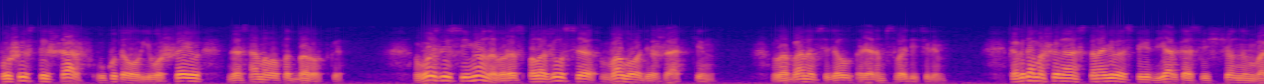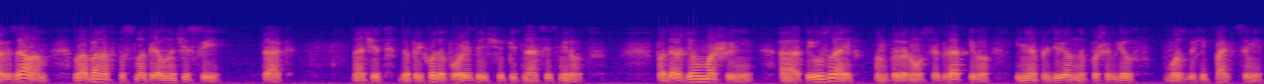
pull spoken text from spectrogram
Пушистый шарф укутывал его шею до самого подбородка. Возле Семенова расположился Володя Жаткин. Лобанов сидел рядом с водителем. Когда машина остановилась перед ярко освещенным вокзалом, Лобанов посмотрел на часы. Так. Значит, до прихода поезда еще 15 минут. Подождем в машине. А ты узнай, он повернулся к Жаткину и неопределенно пошевелил в воздухе пальцами.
